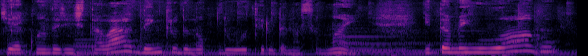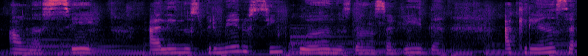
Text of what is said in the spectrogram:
que é quando a gente está lá dentro do, do útero da nossa mãe, e também logo ao nascer, ali nos primeiros cinco anos da nossa vida, a criança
